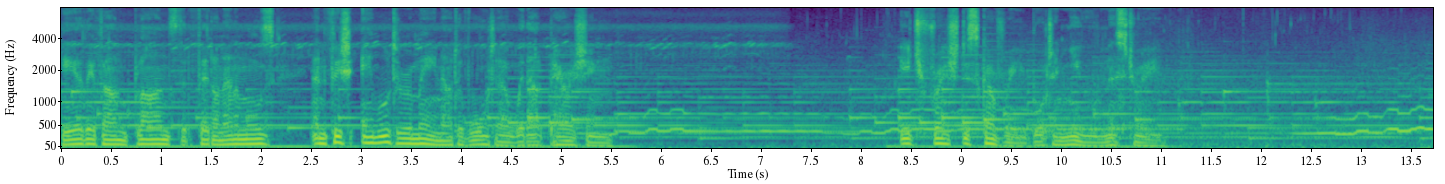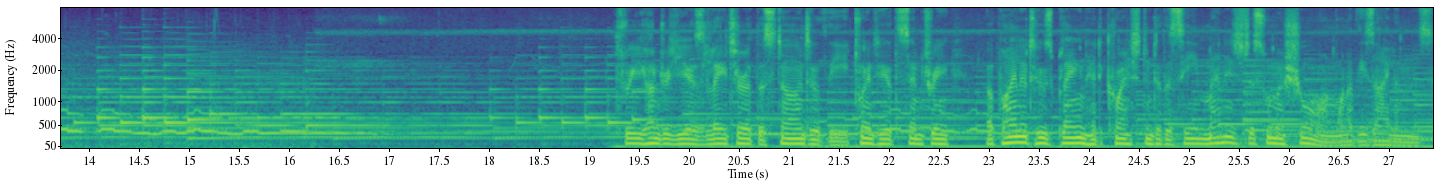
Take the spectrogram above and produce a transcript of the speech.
Here they found plants that fed on animals and fish able to remain out of water without perishing. Each fresh discovery brought a new mystery. Three hundred years later, at the start of the 20th century, a pilot whose plane had crashed into the sea managed to swim ashore on one of these islands.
